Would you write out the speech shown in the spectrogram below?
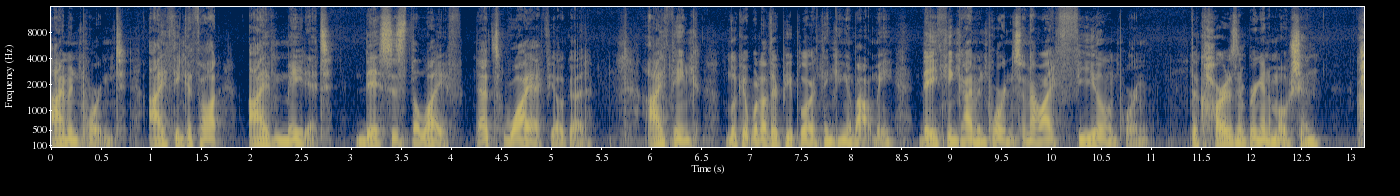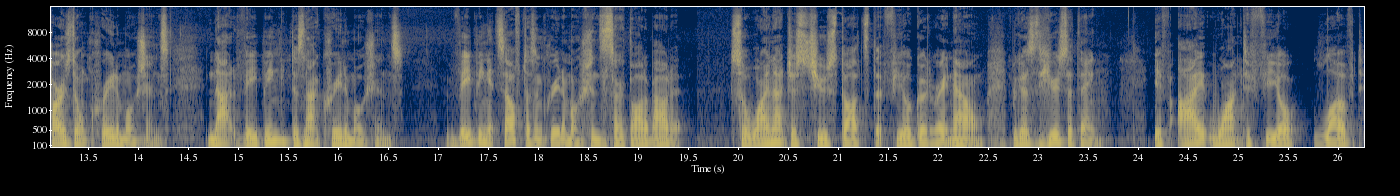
I'm important. I think a thought, I've made it. This is the life. That's why I feel good. I think, look at what other people are thinking about me. They think I'm important, so now I feel important. The car doesn't bring an emotion. Cars don't create emotions. Not vaping does not create emotions. Vaping itself doesn't create emotions, it's our thought about it. So why not just choose thoughts that feel good right now? Because here's the thing if I want to feel loved,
